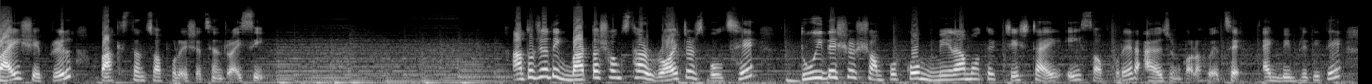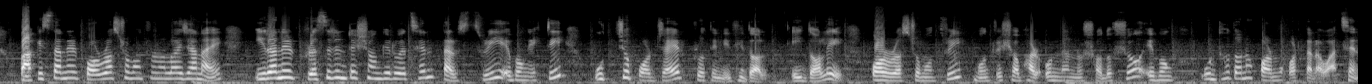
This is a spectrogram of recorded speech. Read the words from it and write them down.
বাইশ এপ্রিল পাকিস্তান সফরে এসেছেন রাইসি। আন্তর্জাতিক বার্তা সংস্থা রয়টার্স বলছে, দুই দেশের সম্পর্ক মেরামতের চেষ্টায় এই সফরের আয়োজন করা হয়েছে। এক বিবৃতিতে, পাকিস্তানের পররাষ্ট্র মন্ত্রণালয় জানায়, ইরানের প্রেসিডেন্টের সঙ্গে রয়েছেন তার স্ত্রী এবং একটি উচ্চ পর্যায়ের প্রতিনিধি দল। এই দলে পররাষ্ট্রমন্ত্রী, মন্ত্রিসভার অন্যান্য সদস্য এবং ঊর্ধ্বতন কর্মকর্তারাও আছেন।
